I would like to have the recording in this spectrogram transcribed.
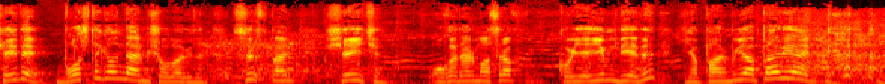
şeyde boş da göndermiş olabilir. Sırf ben şey için o kadar masraf koyayım diye de yapar mı yapar yani.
